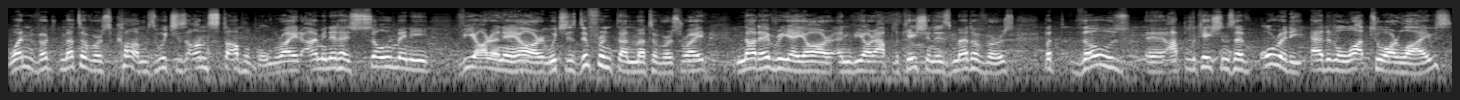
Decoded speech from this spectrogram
when metaverse comes, which is unstoppable, right? I mean, it has so many VR and AR, which is different than metaverse, right? Not every AR and VR application is metaverse, but those uh, applications have already added a lot to our lives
